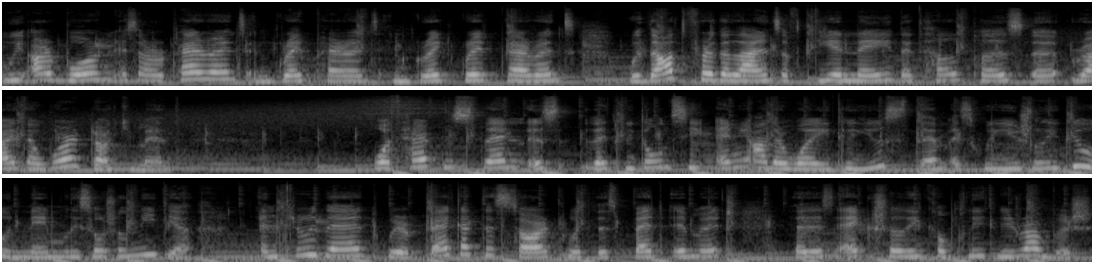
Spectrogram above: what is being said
we are born as our parents and great parents and great great parents without further lines of DNA that help us uh, write a Word document. What happens then is that we don't see any other way to use them as we usually do, namely social media. And through that, we're back at the start with this bad image that is actually completely rubbish.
